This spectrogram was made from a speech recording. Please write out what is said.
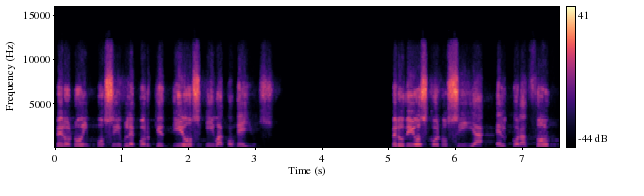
pero no imposible, porque Dios iba con ellos. Pero Dios conocía el corazón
